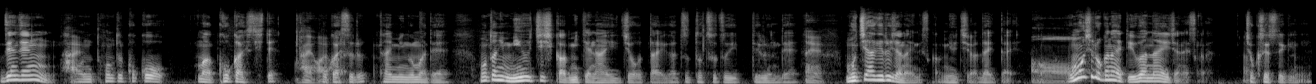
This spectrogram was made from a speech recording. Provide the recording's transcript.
全然、はい。ほん本当にここまあ公開して、公開するタイミングまで本当に身内しか見てない状態がずっと続いてるんで、ええ。持ち上げるじゃないですか身内は大体。面白くないって言わないじゃないですか直接的に。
